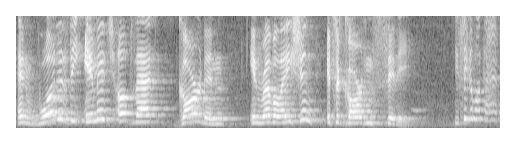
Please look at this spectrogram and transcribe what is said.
And what is the image of that garden in Revelation? It's a garden city. You think about that?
